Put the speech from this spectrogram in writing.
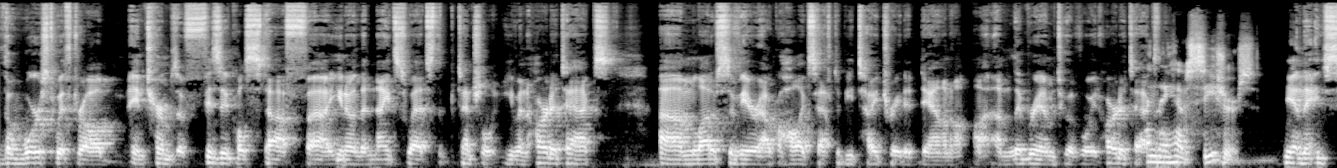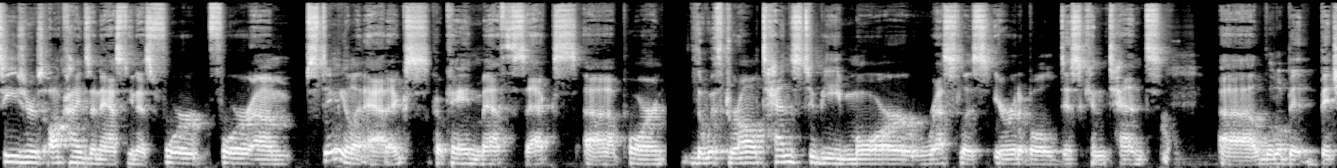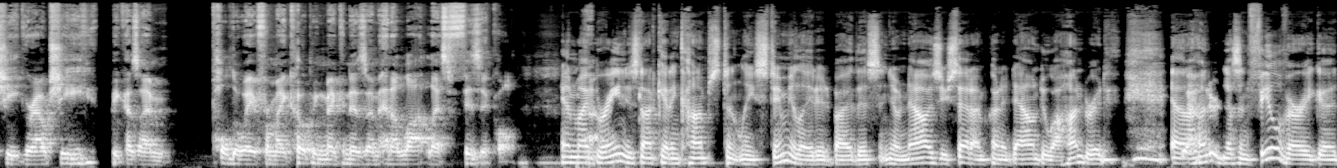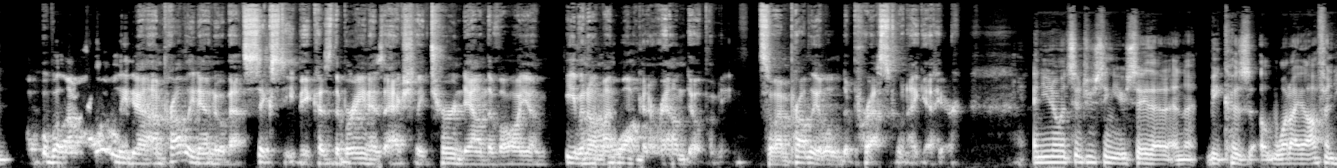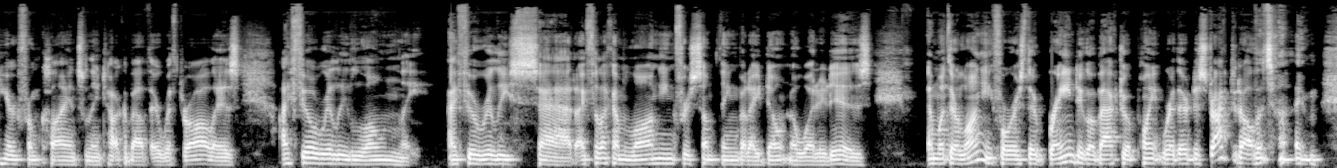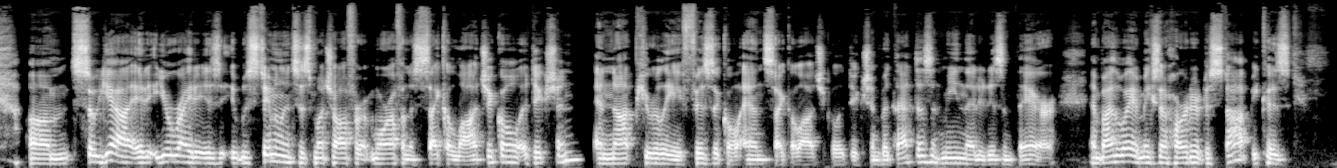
the worst withdrawal in terms of physical stuff. Uh, you know, the night sweats, the potential even heart attacks. Um, a lot of severe alcoholics have to be titrated down on, on Librium to avoid heart attacks. And they have seizures. Yeah, and the seizures, all kinds of nastiness for for um, stimulant addicts, cocaine, meth, sex, uh, porn. The withdrawal tends to be more restless, irritable, discontent, uh, a little bit bitchy, grouchy because I'm pulled away from my coping mechanism and a lot less physical. And my uh, brain is not getting constantly stimulated by this. And, you know, now, as you said, I'm kind of down to 100, and yeah. 100 doesn't feel very good. Well, I'm probably down. I'm probably down to about 60 because the brain has actually turned down the volume, even on my walking around dopamine. So I'm probably a little depressed when I get here. And you know, it's interesting you say that, and because what I often hear from clients when they talk about their withdrawal is, I feel really lonely. I feel really sad. I feel like I'm longing for something, but I don't know what it is. And what they're longing for is their brain to go back to a point where they're distracted all the time. Um, so yeah, it, you're right. It is it was stimulants is much offer, more often a psychological addiction and not purely a physical and psychological addiction. But that doesn't mean that it isn't there. And by the way, it makes it harder to stop because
